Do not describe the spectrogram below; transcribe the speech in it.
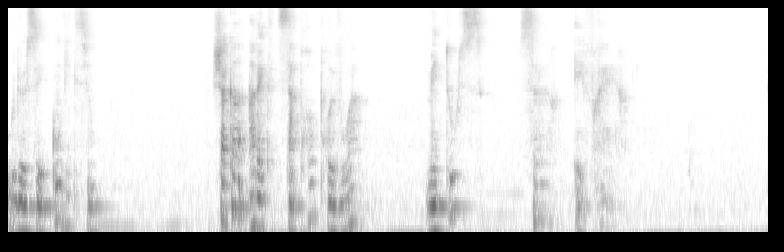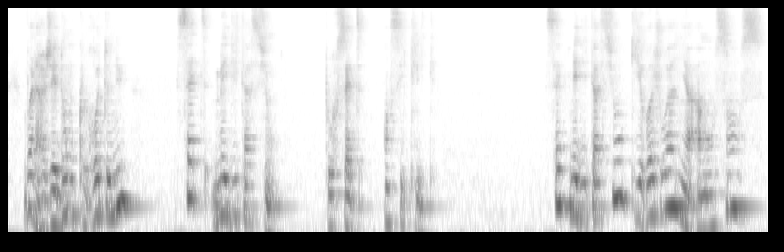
ou de ses convictions, chacun avec sa propre voix, mais tous sœurs et frères. Voilà, j'ai donc retenu cette méditation pour cette encyclique cette méditation qui rejoigne, à mon sens,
